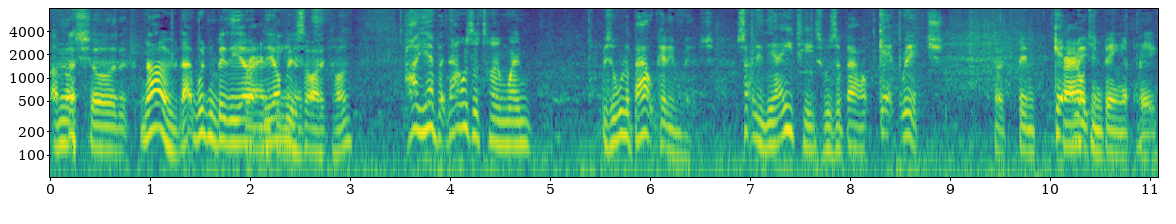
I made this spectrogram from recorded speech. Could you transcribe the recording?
I'm not sure that. No, that wouldn't be the, uh, the obvious icon. Oh yeah, but that was a time when it was all about getting rich. Certainly the 80s was about get rich. I've been Get proud rich. in being a pig.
